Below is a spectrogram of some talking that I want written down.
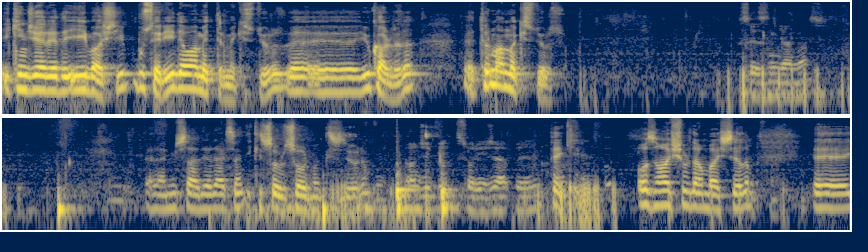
İkinci yarıya da iyi başlayıp bu seriyi devam ettirmek istiyoruz ve e, yukarılara e, tırmanmak istiyoruz. Sezgin gelmez. Eğer müsaade edersen iki soru sormak istiyorum. Önce bir soruya cevap verelim. Peki. O zaman şuradan başlayalım. Ee,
